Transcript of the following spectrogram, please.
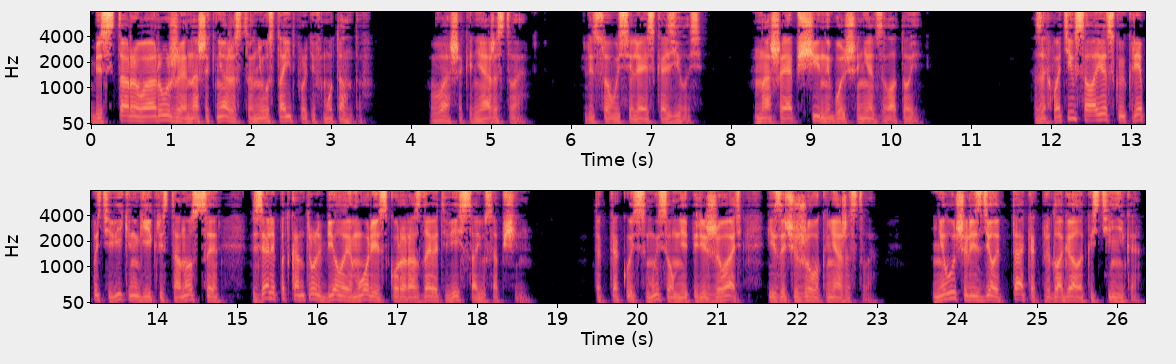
Без старого оружия наше княжество не устоит против мутантов. Ваше княжество? Лицо выселя исказилось. Нашей общины больше нет, Золотой. Захватив Соловецкую крепость, викинги и крестоносцы взяли под контроль Белое море и скоро раздавят весь союз общин. Так какой смысл мне переживать из-за чужого княжества? Не лучше ли сделать так, как предлагала Костяника?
